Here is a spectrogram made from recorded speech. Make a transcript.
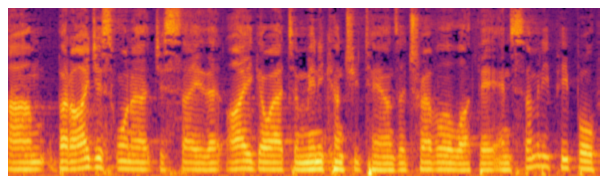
Um, but I just want to just say that I go out to many country towns, I travel a lot there, and so many people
